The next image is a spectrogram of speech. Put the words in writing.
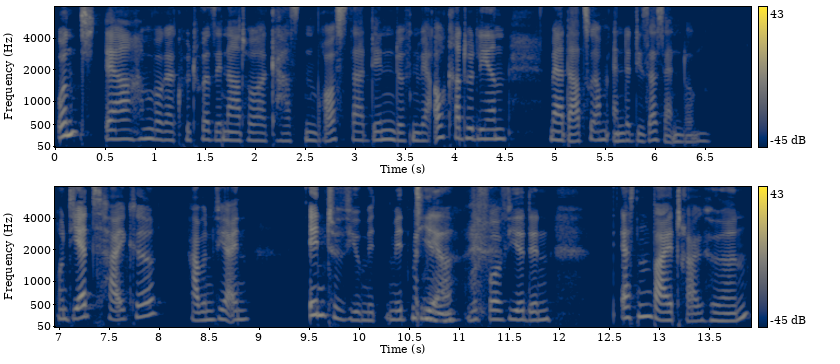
und der Hamburger Kultursenator Carsten Broster, denen dürfen wir auch gratulieren. Mehr dazu am Ende dieser Sendung. Und jetzt, Heike, haben wir ein Interview mit, mit, mit dir, mir. bevor wir den ersten Beitrag hören,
